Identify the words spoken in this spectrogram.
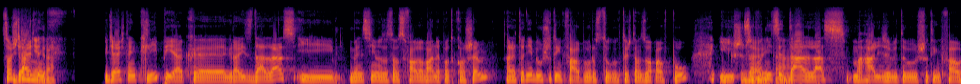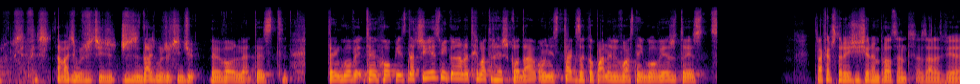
Coś tam nie gra. Widziałeś ten klip, jak e, grali z Dallas i Ben Simmons został sfaulowany pod koszem, ale to nie był shooting foul, po prostu go ktoś tam złapał w pół i, I krzyczeli, zawodnicy tak. Dallas machali, żeby to był shooting foul, Wiesz, dawać mu rzucić, dać mu rzucić e, wolne. To jest ten, głowie, ten chłop jest, znaczy jest mi go nawet chyba trochę szkoda, on jest tak zakopany we własnej głowie, że to jest Trafia 47% zaledwie,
